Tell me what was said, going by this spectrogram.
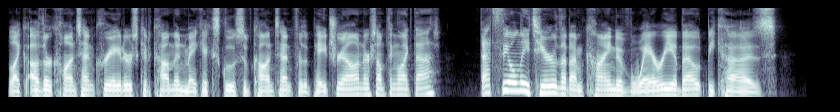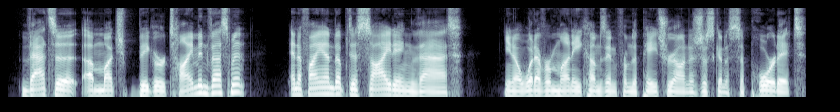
Like other content creators could come and make exclusive content for the Patreon or something like that. That's the only tier that I'm kind of wary about because that's a, a much bigger time investment. And if I end up deciding that, you know, whatever money comes in from the Patreon is just going to support it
